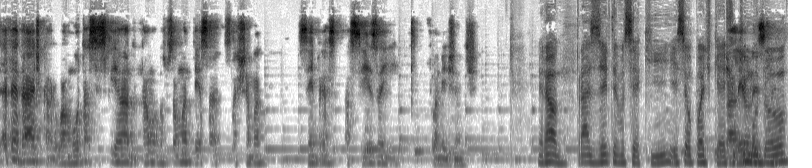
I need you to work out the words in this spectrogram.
é verdade, cara, o amor está se esfriando, então nós precisamos manter essa, essa chama sempre acesa e flamejante. Geraldo, prazer ter você aqui. Esse é o podcast Valeu, que mudou.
